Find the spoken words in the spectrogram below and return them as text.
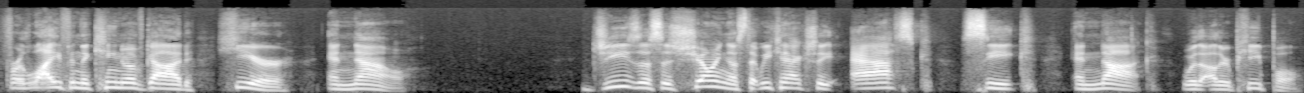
for life in the kingdom of God here and now. Jesus is showing us that we can actually ask, seek, and knock with other people.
